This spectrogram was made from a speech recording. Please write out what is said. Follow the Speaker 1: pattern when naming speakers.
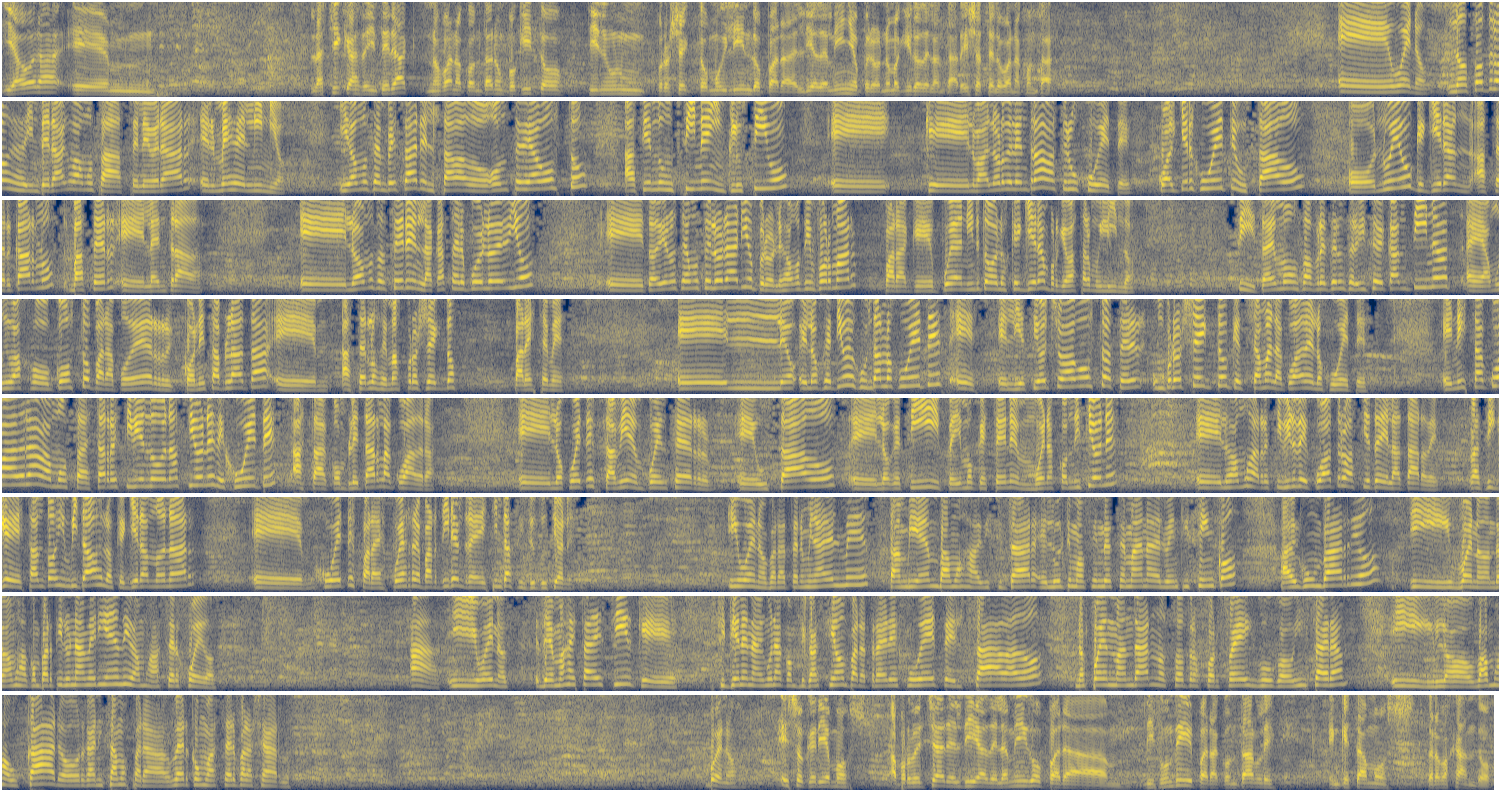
Speaker 1: y ahora em, las chicas de Interac nos van a contar un poquito, tienen un proyecto muy lindo para el Día del Niño, pero no me quiero adelantar, ellas te lo van a contar.
Speaker 2: Eh, bueno, nosotros desde Interac vamos a celebrar el mes del niño y vamos a empezar el sábado 11 de agosto haciendo un cine inclusivo. Eh, que el valor de la entrada va a ser un juguete. Cualquier juguete usado o nuevo que quieran acercarnos va a ser eh, la entrada. Eh, lo vamos a hacer en la Casa del Pueblo de Dios. Eh, todavía no sabemos el horario, pero les vamos a informar para que puedan ir todos los que quieran porque va a estar muy lindo. Sí, también vamos a ofrecer un servicio de cantina a muy bajo costo para poder con esa plata hacer los demás proyectos para este mes. El, objetivo de juntar los juguetes es el 18 de agosto hacer un proyecto que se llama la cuadra de los juguetes. En esta cuadra vamos a estar recibiendo donaciones de juguetes hasta completar la cuadra. Eh, los juguetes también pueden ser eh, usados, eh, lo que sí pedimos que estén en buenas condiciones. los vamos a recibir de 4 a 7 de la tarde. Así que están todos invitados los que quieran donar juguetes para después repartir entre distintas instituciones.
Speaker 3: Y bueno, para terminar el mes, también vamos a visitar el último fin de semana del 25 algún barrio y bueno, donde vamos a compartir una merienda y vamos a hacer juegos. Ah, y bueno, además está decir que si tienen alguna complicación para traer el juguete el sábado, nos pueden mandar nosotros por Facebook o Instagram y lo vamos a buscar o organizamos para ver cómo hacer para llevarlo.
Speaker 1: Bueno, eso queríamos aprovechar el Día del Amigo para difundir, para contarles en qué estamos trabajando.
